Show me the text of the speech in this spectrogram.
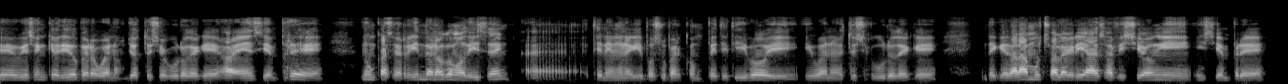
que hubiesen querido, pero bueno, yo estoy seguro de que Jaén siempre nunca se rinde, ¿no? Como dicen, eh, tienen un equipo súper competitivo y, y, bueno, estoy seguro de que, de que dará mucha alegría a esa afición y, y siempre,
